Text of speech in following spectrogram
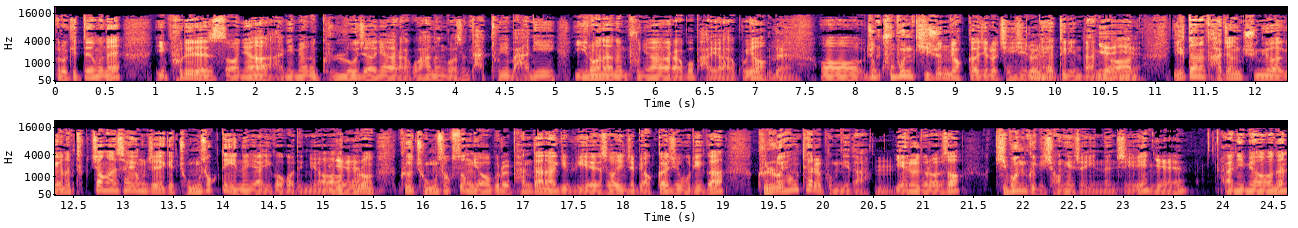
그렇기 때문에 이 프리랜서냐 아니면 근로자냐라고 하는 것은 다툼이 많이 일어나는 분야라고 봐야 하고요. 네. 어, 좀 구분 기준 몇 가지를 제시를 해드린다면 예, 예. 일단은 가장 중요하게는 특정한 사용자에게 종속돼 있느냐 이거거든요. 예. 그럼 그 종속성 여부를 판단하기 위해서 이제 몇 가지 우리가 근로 형태를 봅니다. 음. 예를 들어서 기본급이 정해져 있는지 예. 아니면은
